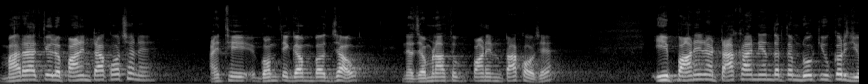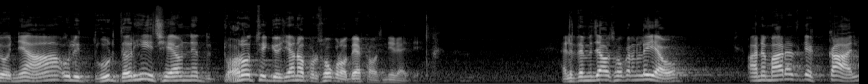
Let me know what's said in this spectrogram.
મહારાજ કહ્યું પાણીનો ટાંકો છે ને, અહીંથી ગોમતી ગામ બાદ જાઓ, ને જમણા પાણીનો ટાંકો છે. એ પાણીના ટાંકાની અંદર તમે ડોક્યું કરજો ત્યાં ઓલી ધૂળ ધરી છે, એમને ઢોરો થઈ ગયો છે, એના પર છોકરો બેઠો છે નિરાતે એટલે તમે જાઓ, છોકરાને લઈ આવો. અને મહારાજ કે કાલ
